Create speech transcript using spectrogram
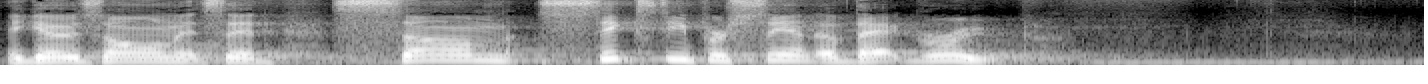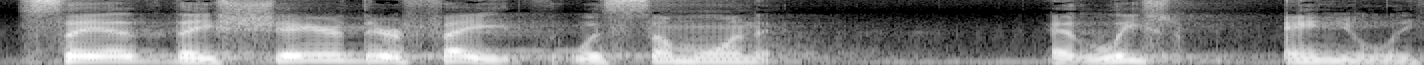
It goes on, it said, some 60% of that group said they shared their faith with someone at least annually.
